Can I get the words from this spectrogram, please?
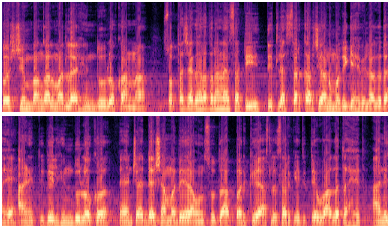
पश्चिम बंगालमधल्या हिंदू लोकांना स्वतःच्या घरात राहण्यासाठी तिथल्या सरकारची अनुमती घ्यावी लागत आहे आणि तेथील हिंदू लोक त्यांच्या देशामध्ये राहून सुद्धा परकीय असल्यासारखे तिथे वागत आहेत. आणि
